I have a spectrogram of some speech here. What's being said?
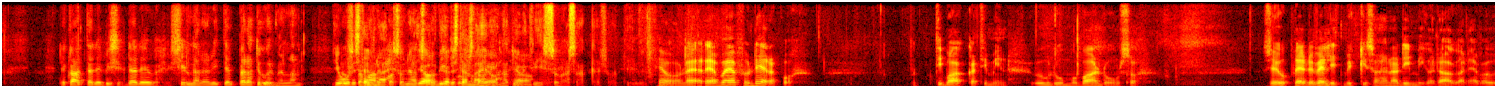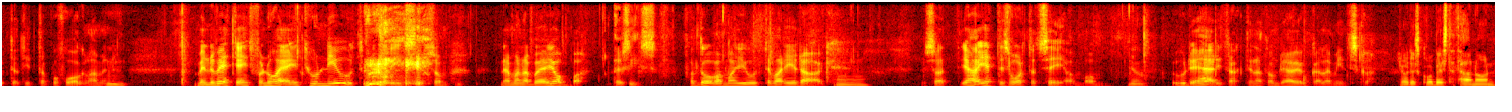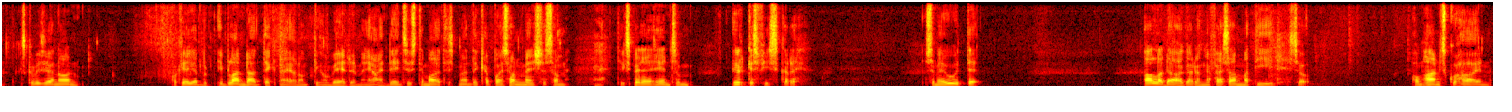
Det är klart att det, blir- där det är skillnader i temperatur mellan Jo, det luft och mark och sådana Ja, så ja, det stämmer, ja, naturligtvis sådana saker. Så att det Ja, när jag började fundera på, på tillbaka till min ungdom och barndom så, så jag upplevde väldigt mycket sådana här dimmiga dagar när jag var ute och tittade på fåglar. Men, Mm. men nu vet jag inte, för nu har jag inte hunnit ut på det viset som när man har börjat jobba. Precis. För då var man ju ute varje dag. Mm. Så att jag har jättesvårt att säga om, om Ja. hur det är här i trakten, att om det har ökat eller minskat. Ja, det skulle vara bäst att ha någon, ska vi säga någon, okej, jag, ibland antecknar jag någonting om vädret, men jag, det är inte systematiskt, men jag tänker på en sån människa som, till exempel en som yrkesfiskare, som är ute alla dagar ungefär samma tid, så om han skulle ha en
